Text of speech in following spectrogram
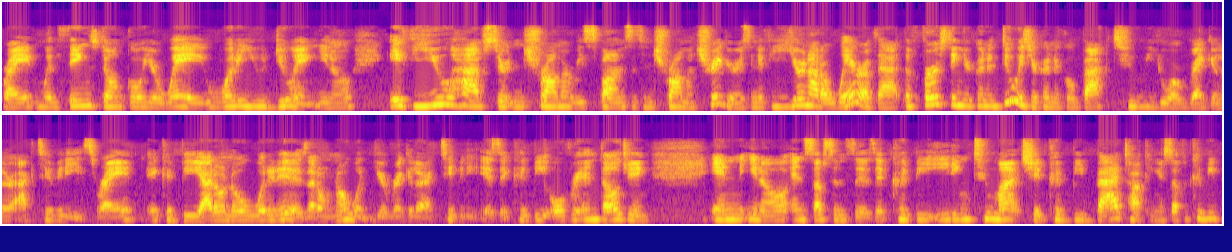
Right? When things don't go your way, what are you doing? You know, if you have certain trauma responses and trauma triggers, and if you're not aware of that, the first thing you're going to do is you're going to go back to your regular activities, right? It could be, I don't know what it is. I don't know what your regular activity is. It could be overindulging in, you know, in substances. It could be eating too much. It could be bad talking yourself. It could be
